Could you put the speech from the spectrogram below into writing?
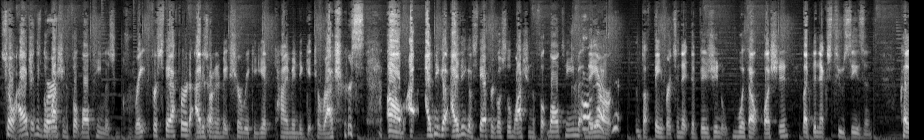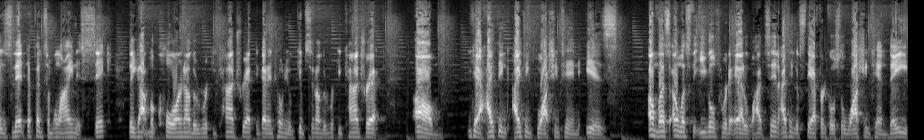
So I actually think the Washington football team is great for Stafford. I just Okay. wanted to make sure we could get time in to get to Rodgers. Um, I, I think I think if Stafford goes to the Washington football team, Oh, they yeah, are yeah. the favorites in that division without question. Like the next two seasons, because that defensive line is sick. They got McLaurin on the rookie contract. They got Antonio Gibson on the rookie contract. Um, yeah, I think I think Washington is unless unless the Eagles were to add Watson. I think if Stafford goes to Washington, they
